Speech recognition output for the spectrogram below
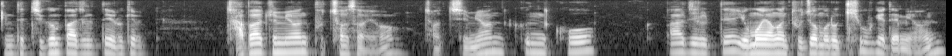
근데 지금 빠질 때 이렇게 잡아주면 붙여서요. 젖히면 끊고 빠질 때 이 모양은 두 점으로 키우게 되면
